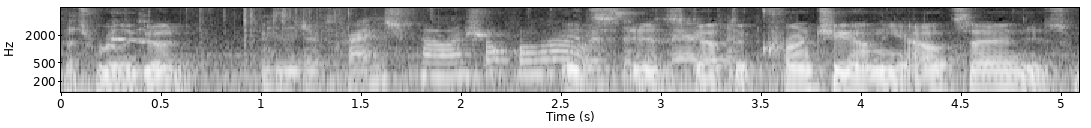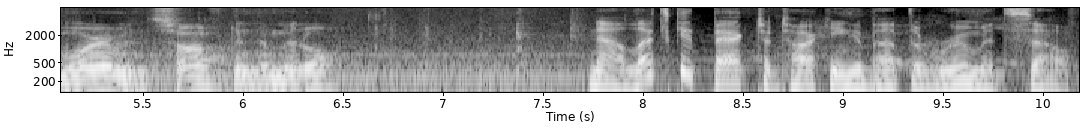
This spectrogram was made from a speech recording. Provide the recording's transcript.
That's really good. Is it a French pain au chocolat? or It's is it it's got the crunchy on the outside. It's warm and soft in the middle. Now let's get back to talking about the room itself.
